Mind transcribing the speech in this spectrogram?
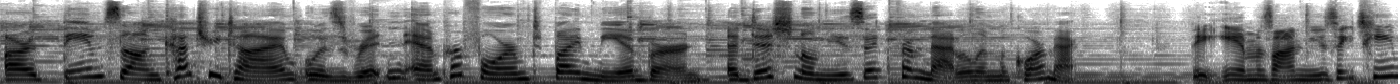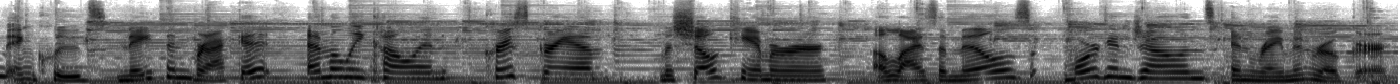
Our theme song, Country Time, was written and performed by Mia Byrne. Additional music from Madeline McCormack. The Amazon music team includes Nathan Brackett, Emily Cohen, Chris Graham, Michelle Kammerer, Eliza Mills, Morgan Jones, and Raymond Roker.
